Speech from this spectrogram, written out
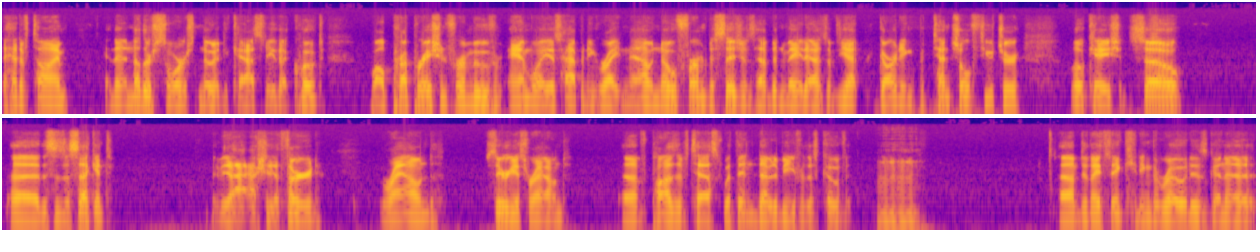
ahead of time. And then another source noted to Cassidy that, quote, while preparation for a move from Amway is happening right now, no firm decisions have been made as of yet regarding potential future locations. So, uh, this is the second, maybe actually the third round, serious round of positive tests within WWE for this COVID. Mm-hmm. Um, do they think hitting the road is going to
